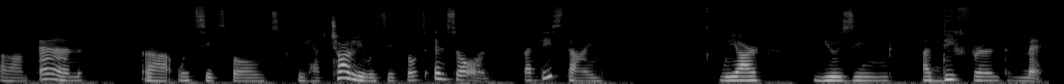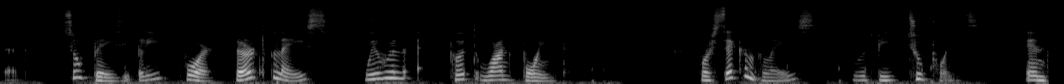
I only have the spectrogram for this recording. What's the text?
um, Anne uh, with 6 votes, we have Charlie with 6 votes, and so on. But this time, we are using a different method. So basically, for third place, we will put one point. For second place would be two points. And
